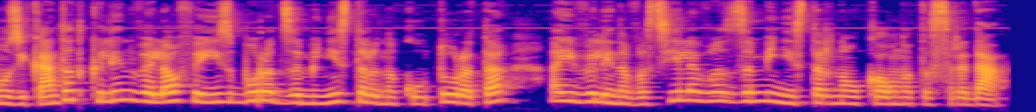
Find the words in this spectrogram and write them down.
Музикантът Калин Велев е изборът за министър на културата, а Ивелина Василева за министър на околната среда.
